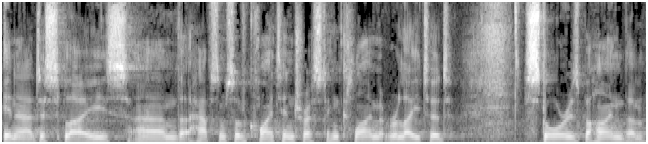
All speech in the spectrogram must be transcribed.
in our displays um, that have some sort of quite interesting climate-related stories behind them.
